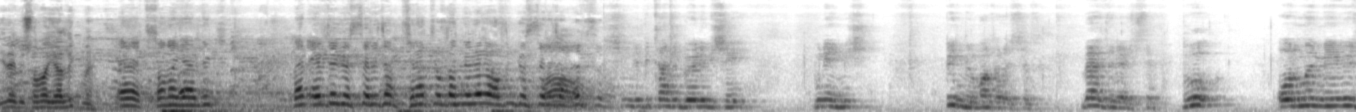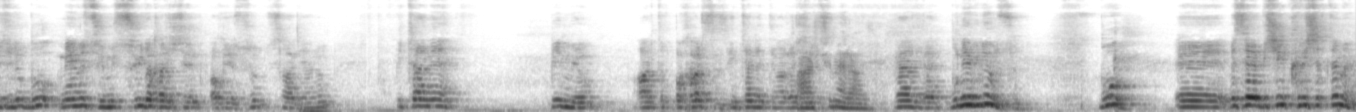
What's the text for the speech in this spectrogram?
Yine bir sona geldik mi? Evet sona geldik. Ben evde göstereceğim. Trend Yol'dan neler aldım göstereceğim Wow. hepsini. Şimdi bir tane böyle bir şey. Bu neymiş? Bilmiyorum arkadaşlar. Verdiler işte. Bu orman meyve üzülü. Bu meyve suyumuş. Suyla karıştırıp alıyorsun Sadiye Hanım. Bir tane bilmiyorum. Artık bakarsınız internetten araştırırsınız. herhalde. Verdiler. Bu ne biliyor musun? Bu eee, mesela bir şey kırışık değil mi?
